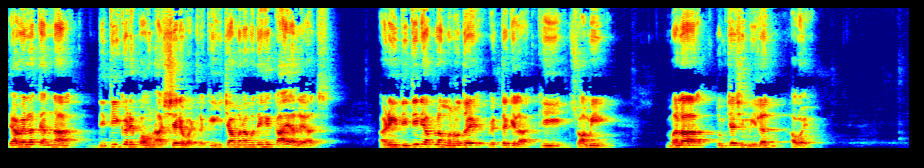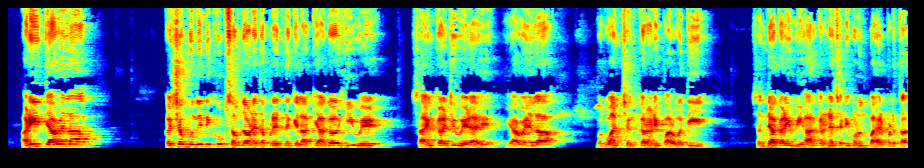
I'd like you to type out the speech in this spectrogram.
त्यावेळेला त्यांना दितीकडे पाहून आश्चर्य वाटलं की हिच्या मनामध्ये हे काय आलं आहे आज? आणि दितीने आपला मनोदय व्यक्त केला की स्वामी मला तुमच्याशी मिलन हवं आहे आणि त्यावेळेला कश्यप मुनींनी खूप समजावण्याचा प्रयत्न केला की अगं ही वेळ सायंकाळची वेळ आहे. या वेळेला भगवान शंकर आणि पार्वती संध्याकाळी विहार करण्यासाठी म्हणून बाहेर पडतात.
